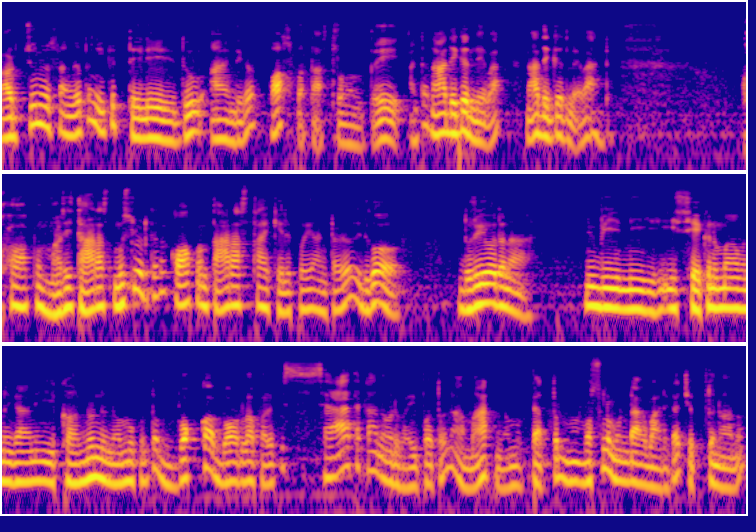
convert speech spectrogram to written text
అర్జును సంగతి నీకు తెలియదు. ఆయన దగ్గర పాశుపతాస్త్రం ఉంది. అంటే నా దగ్గర లేవా? నా దగ్గర లేవా? అంటే కోపం మరీ తారా ముసలుడు కదా కోపం తారాస్థాయికి వెళ్ళిపోయి అంటాడు ఇదిగో దుర్యోధన నువ్వు నీ ఈ శకుని మామని కానీ ఈ కర్ణుని నమ్ముకుంటే బొక్క బోర్లా పడిపి శాతకానోడు అయిపోతావు నా మాట నమ్ము పెద్ద ముసలం ఉండవాడిగా చెప్తున్నాను.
